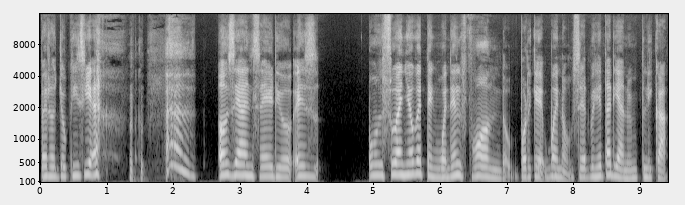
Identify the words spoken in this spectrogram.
Pero yo quisiera. o sea, en serio, es un sueño que tengo en el fondo. Porque, bueno, ser vegetariano implica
